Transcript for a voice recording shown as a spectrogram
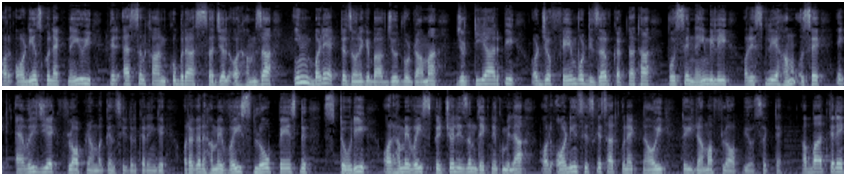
और ऑडियंस कनेक्ट नहीं हुई। फिर एहसन खान, कुबरा, सजल और हमजा, इन बड़े एक्टर्स होने के बावजूद वो ड्रामा जो टीआरपी और जो फेम वो डिजर्व करता था, वो उससे नहीं मिली और इसलिए हम उसे एक एवरेज या एक फ्लॉप ड्रामा कंसीडर करेंगे। और अगर हमें वही स्लो पेस्ड स्टोरी और हमें वही स्पिरिचुअलिज्म देखने को मिला और ऑडियंस इसके साथ कनेक्ट ना हुई तो ये ड्रामा फ्लॉप भी हो सकता है। अब बात करें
